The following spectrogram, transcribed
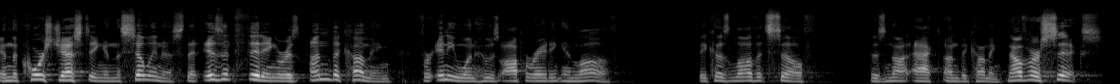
and the coarse jesting and the silliness that isn't fitting or is unbecoming for anyone who is operating in love. Because love itself does not act unbecoming. Now, verse 6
